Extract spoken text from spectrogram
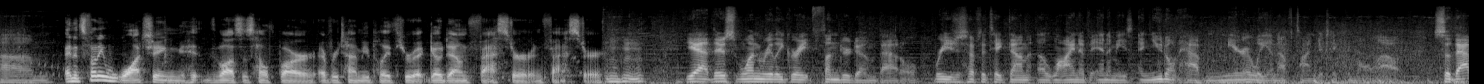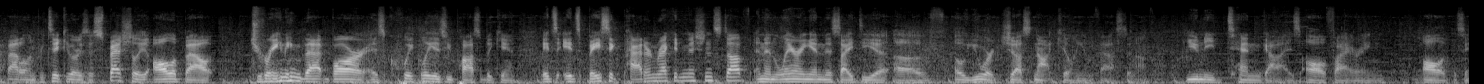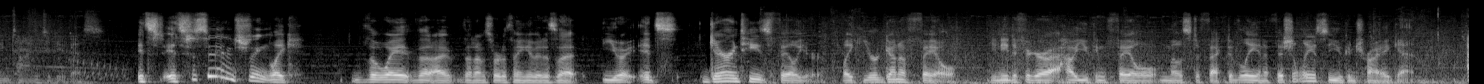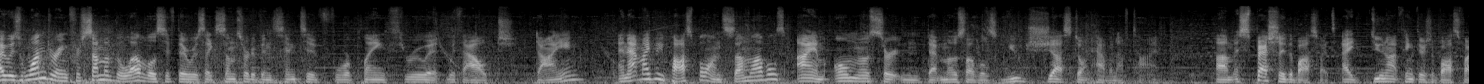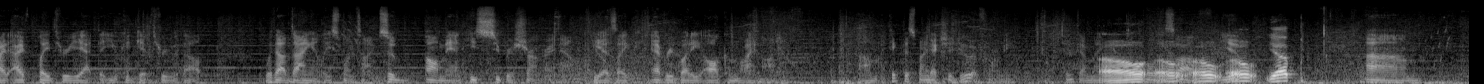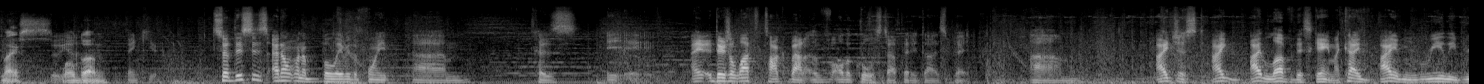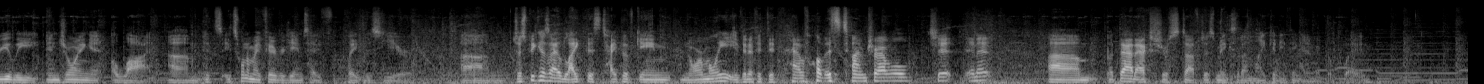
Um, And it's funny watching the boss's health bar every time you play through it go down faster and faster. Mm-hmm. yeah, there's one really great Thunderdome battle where you just have to take down a line of enemies and you don't have nearly enough time to take them all out. So that battle in particular is especially all about draining that bar as quickly as you possibly can. It's it's basic pattern recognition stuff and then layering in this idea of oh you are just not killing him fast enough. You need 10 guys all firing all at the same time to do this. It's it's just an interesting like the way that I that I'm sort of thinking of it is that you it's guarantees failure. Like you're gonna fail. You need to figure out how you can fail most effectively and efficiently so you can try again. I was wondering for some of the levels if there was like some sort of incentive for playing through it without dying. And that might be possible on some levels. I am almost certain that most levels you just don't have enough time. Um, especially the boss fights. I do not think there's a boss fight I've played through yet that you could get through without without dying at least one time. So, oh man, he's super strong right now. He has like everybody all combined on him. Um, I think this might actually do it for me. I think I might. Oh, to pull this oh, oh, Yep. oh, yep. Um, Nice. so, Well done. Thank you. So this is I don't want to belabor the point because it, there's a lot to talk about of all the cool stuff that it does, but um, I just I I love this game. Like I I'm really really enjoying it a lot. Um, it's it's one of my favorite games I've played this year. Um, just because I like this type of game normally, even if it didn't have all this time travel shit in it. Um, but that extra stuff just makes it unlike anything I've ever played.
